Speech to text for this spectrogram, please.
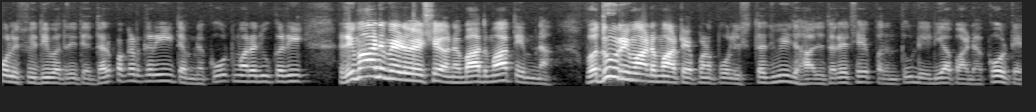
પોલીસ વિધિવત રીતે ધરપકડ કરી, તેમને કોર્ટમાં રજૂ કરી, રિમાન્ડ મેળવે છે અને બાદમાં તેમના વધુ રિમાન્ડ માટે પણ પોલીસ તજવીજ હાથ ધરે છે. પરંતુ ડેડિયાપાડા કોર્ટે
